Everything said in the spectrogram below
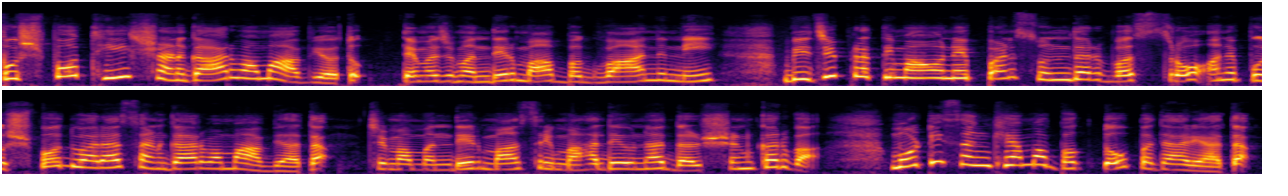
પુષ્પોથી શણગારવામાં આવ્યું હતું. તેમજ મંદિરમાં ભગવાનની બીજી પ્રતિમાઓને પણ સુંદર વસ્ત્રો અને પુષ્પો દ્વારા શણગારવામાં આવ્યા હતા. જેમાં મંદિરમાં શ્રી મહાદેવના દર્શન કરવા મોટી સંખ્યામાં ભક્તો પધાર્યા હતા.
